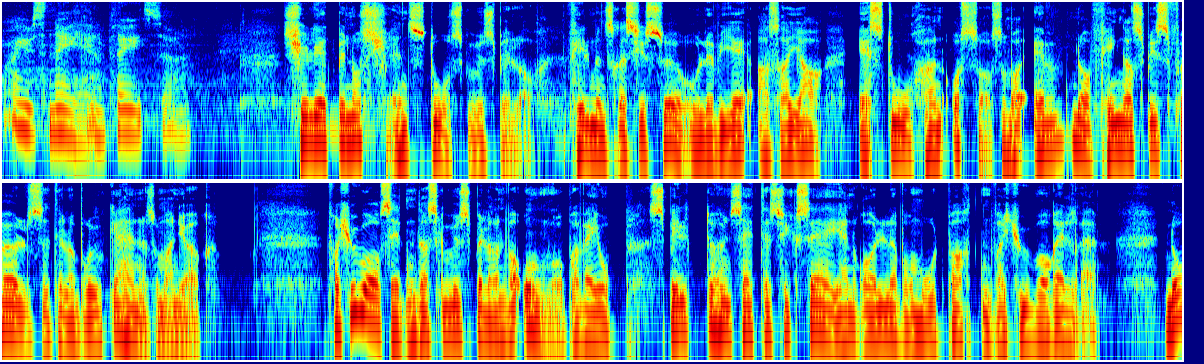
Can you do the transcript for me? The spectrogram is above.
Why are you snake yeah. in a plate? So... Juliette Binoche er en stor skuespiller. Filmens regissør Olivier Assaya er stor, han også, som har evne og fingerspissfølelse til å bruke henne som han gjør. For 20 år siden, da skuespilleren var ung og på vei opp, spilte hun seg til suksess i en rolle hvor motparten var 20 år eldre. Nå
